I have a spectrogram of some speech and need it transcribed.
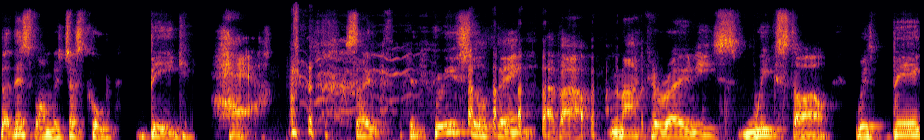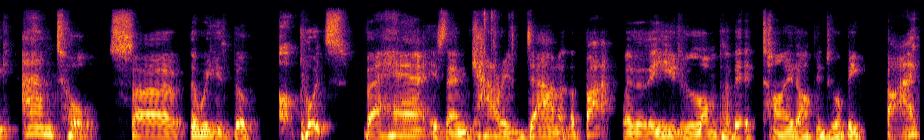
but this one was just called Big Hair. so the crucial thing about Macaroni's wig style was big and tall. So the wig is built upwards. The hair is then carried down at the back, with a huge lump of it tied up into a big bag.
